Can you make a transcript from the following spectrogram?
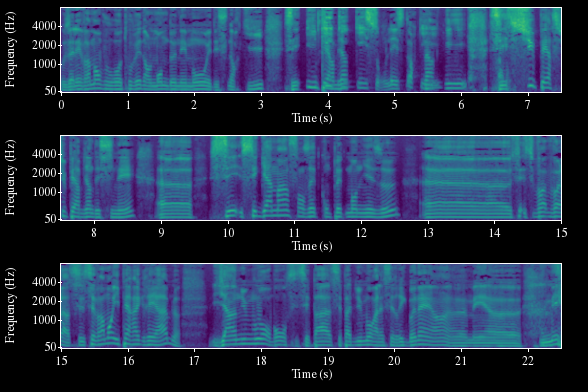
Vous allez vraiment vous retrouver dans le monde de Nemo et des Snorky. C'est hyper bien. Qui, sont les Snorky C'est super super bien dessiné. Euh, c'est gamin sans être complètement niaiseux. Euh, voilà, c'est vraiment hyper agréable. Il y a un humour, bon, c'est pas c'est pas de l'humour à la Cédric Bonnet, hein, euh, mais euh, mais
